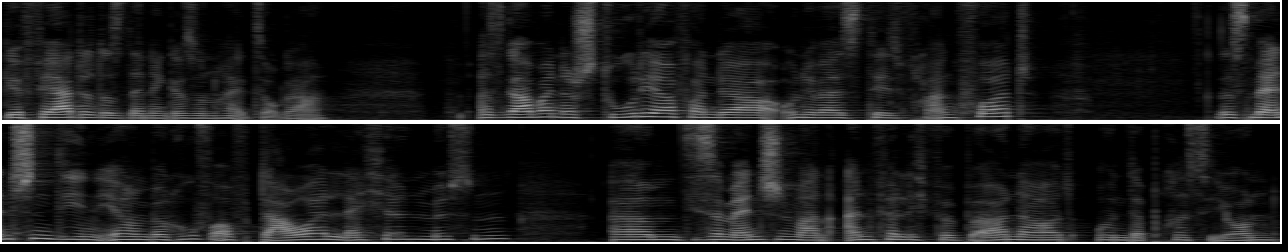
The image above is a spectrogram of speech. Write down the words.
gefährdet das deine Gesundheit sogar. Es gab eine Studie von der Universität Frankfurt, dass Menschen, die in ihrem Beruf auf Dauer lächeln müssen, ähm, diese Menschen waren anfällig für Burnout und Depression.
